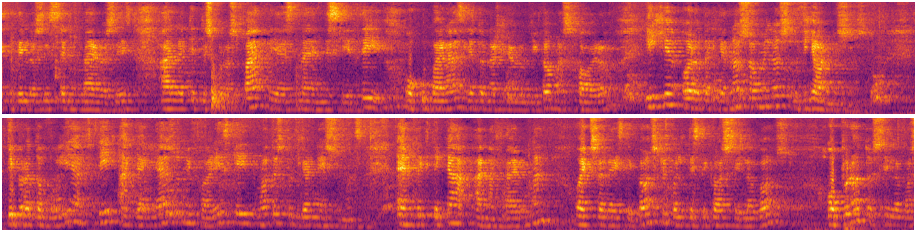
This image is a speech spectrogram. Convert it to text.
εκδήλωσης ενημέρωσης, αλλά και της προσπάθειας να ενισχυθεί ο κουμπαράς για τον αρχαιολογικό μας χώρο, είχε ο Ροταριανός Όμιλος Διόνυσος. Την πρωτοβουλία αυτή αγκαλιάζουν οι φορείς και οι δημότες του Διονύσου μας. Ενδεικτικά αναφέρουμε ο Εξοραϊστικός και Πολιτιστικός Σύλλογος, ο πρώτος σύλλογος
